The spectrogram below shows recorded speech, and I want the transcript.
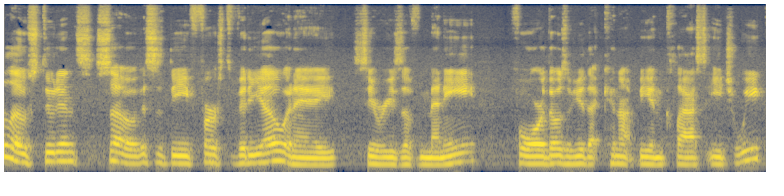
Hello students, so this is the first video in a series of many for those of you that cannot be in class each week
